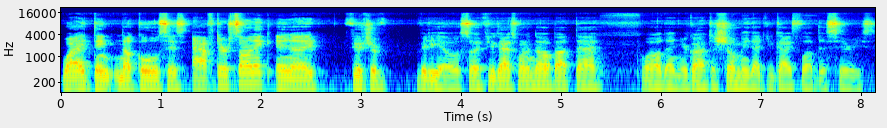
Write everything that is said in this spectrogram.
why I think Knuckles is after Sonic in a future video. So if you guys want to know about that, well, then you're going to have to show me that you guys love this series.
